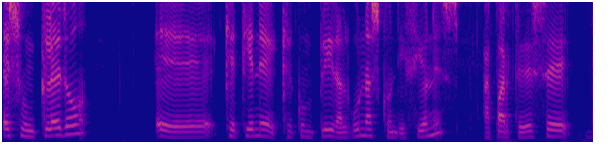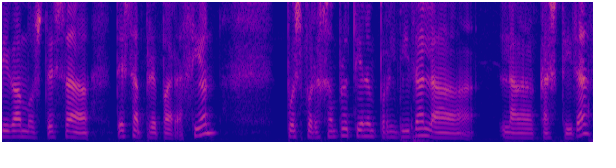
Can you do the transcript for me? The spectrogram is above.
Es un clero eh, que tiene que cumplir algunas condiciones, aparte de ese, digamos, de esa, de esa preparación, pues por ejemplo tienen prohibida la, la castidad.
